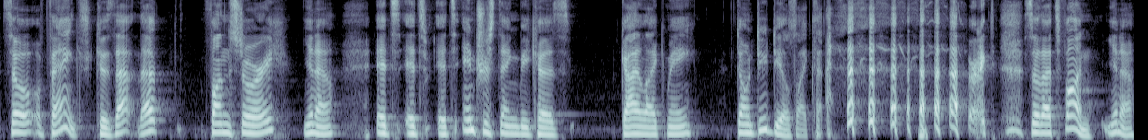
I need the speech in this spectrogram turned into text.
So thanks, because that that fun story. You know, it's it's it's interesting because guy like me don't do deals like that. right. So that's fun. You know.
